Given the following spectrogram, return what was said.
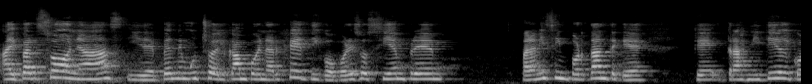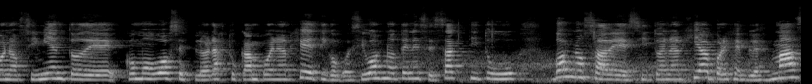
hay personas y depende mucho del campo energético, por eso siempre, para mí es importante que, que transmitir el conocimiento de cómo vos explorás tu campo energético, porque si vos no tenés esa actitud, vos no sabés si tu energía, por ejemplo, es más,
